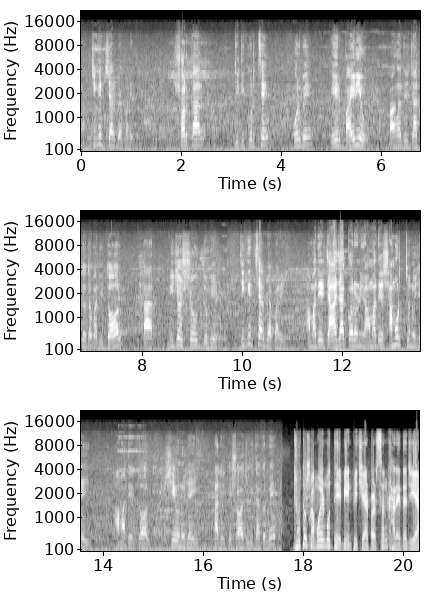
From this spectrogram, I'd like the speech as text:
না। চিকিৎসার ব্যাপারে সরকার যেটি করছে, করবে এর বাইরেও বাংলাদেশ জাতীয়তাবাদী দল তার নিজস্ব উদ্যোগে চিকিৎসার ব্যাপারে আমাদের যা যা করণীয় আমাদের সামর্থ্য অনুযায়ী আমাদের দল সে অনুযায়ী তাদেরকে সহযোগিতা করবে। দ্রুত সময়ের মধ্যে বিএনপি চেয়ারপারসন খালেদা জিয়া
